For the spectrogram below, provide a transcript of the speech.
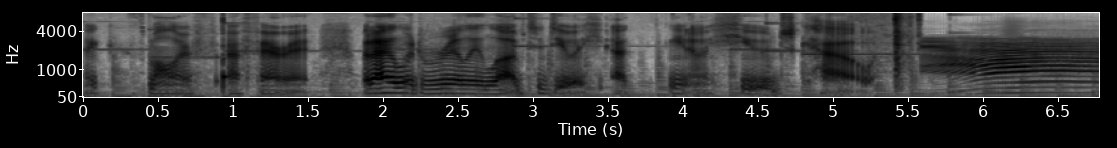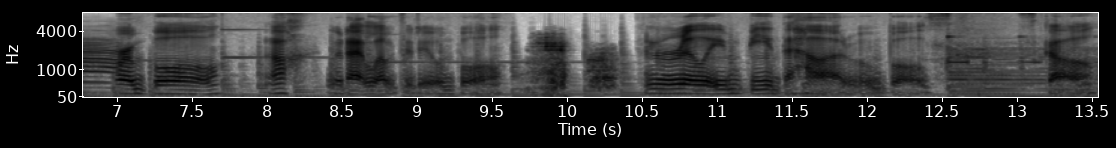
like smaller a ferret. But I would really love to do a, a you know a huge cow or a bull. Ugh, would I love to do a bull and really beat the hell out of a bull's skull.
